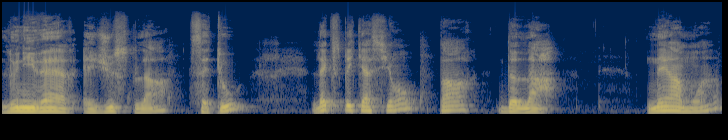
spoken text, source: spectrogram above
l'univers est juste là, c'est tout, L'explication part de là. Néanmoins,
